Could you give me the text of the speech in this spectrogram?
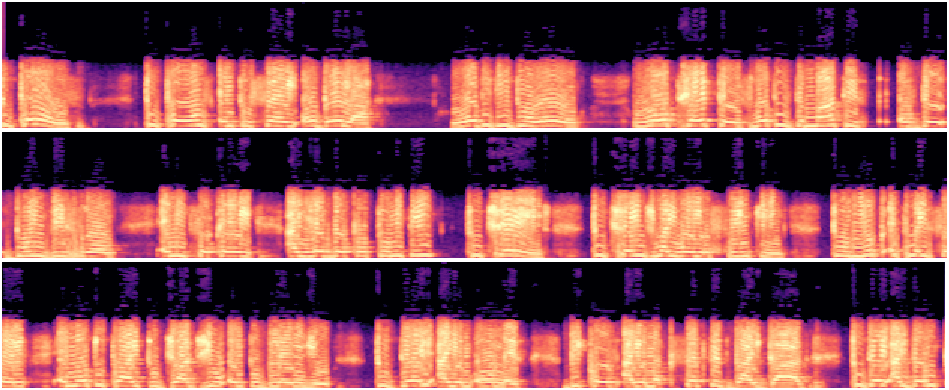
to pause, to pause and to say, Oh, Bella, what did you do wrong? What happens, what is the motive of the doing this wrong, and it's okay. I have the opportunity to change, to change my way of thinking, to look at myself and not to try to judge you and to blame you. Today I am honest because I am accepted by God. Today I don't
